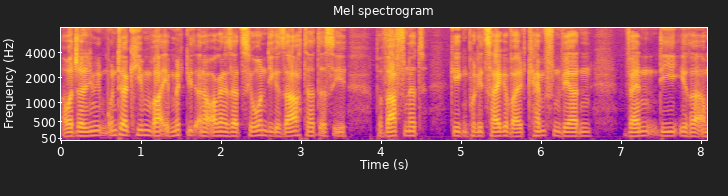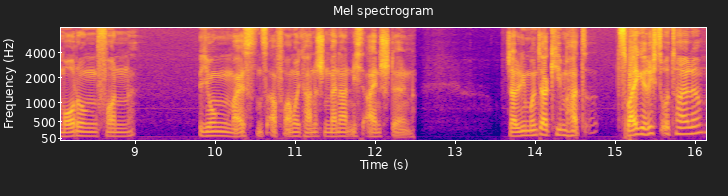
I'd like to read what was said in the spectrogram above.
Aber Jalim Unterkim war eben Mitglied einer Organisation, die gesagt hat, dass sie bewaffnet gegen Polizeigewalt kämpfen werden, wenn die ihre Ermordungen von jungen, meistens afroamerikanischen Männern nicht einstellen. Jalim Muntakim hat zwei Gerichtsurteile,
